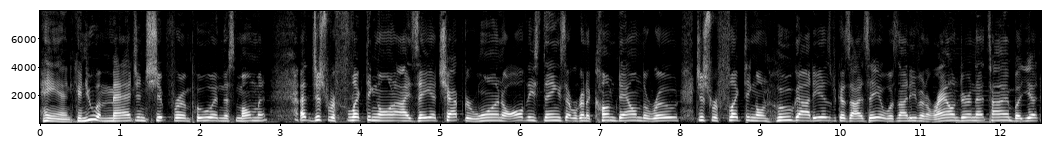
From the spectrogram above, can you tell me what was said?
hand. Can you imagine Shiphrah and Puah in this moment? Uh, just reflecting on Isaiah chapter 1, all these things that were going to come down the road, just reflecting on who God is because Isaiah was not even around during that time, but yet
